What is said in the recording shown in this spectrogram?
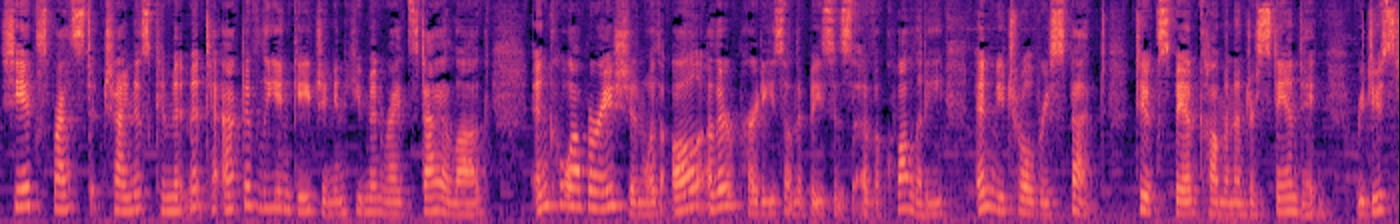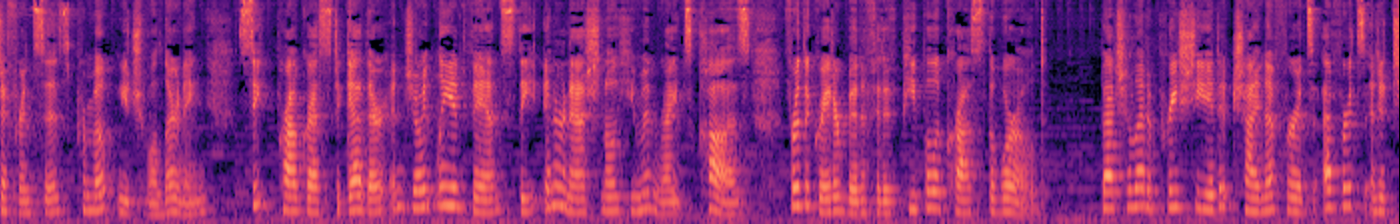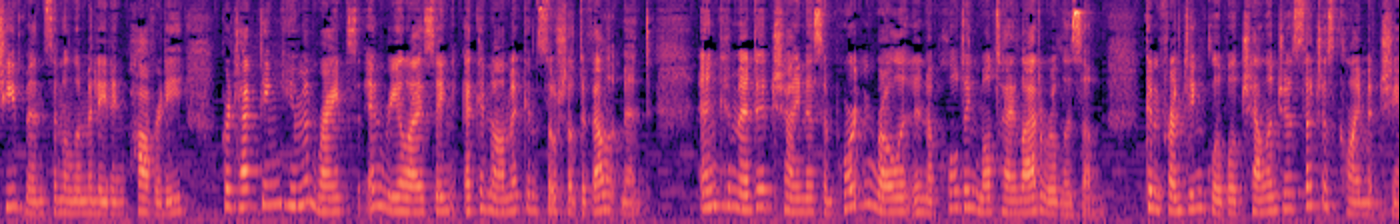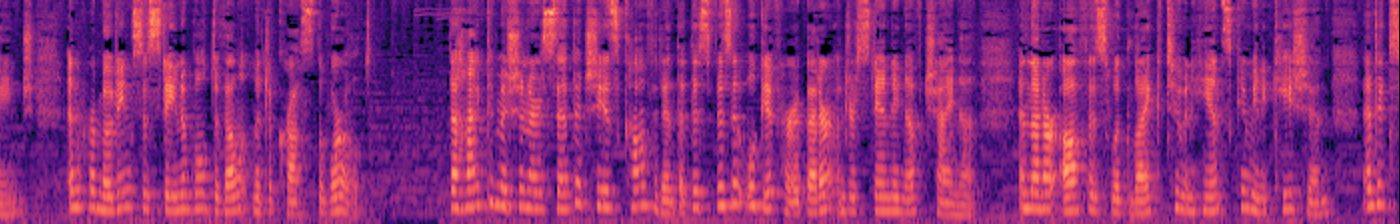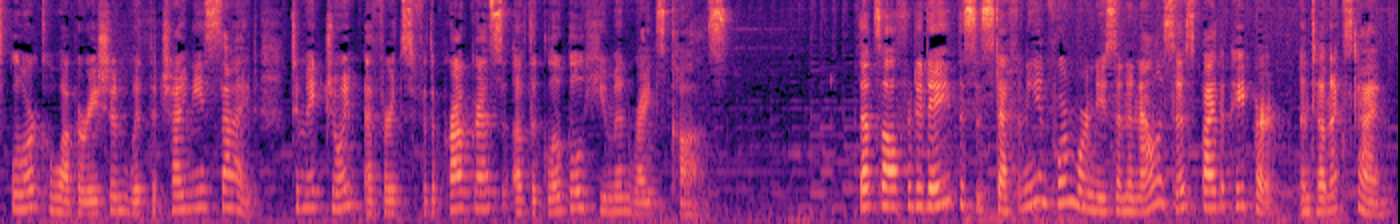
She expressed China's commitment to actively engaging in human rights dialogue and cooperation with all other parties on the basis of equality and mutual respect to expand common understanding, reduce differences, promote mutual learning, seek progress together, and jointly advance the international human rights cause for the greater benefit of people across the world. Bachelet appreciated China for its efforts and achievements in eliminating poverty, protecting human rights, and realizing economic and social development, and commended China's important role in upholding multilateralism, confronting global challenges such as climate change, and promoting sustainable development across the world. The High Commissioner said that she is confident that this visit will give her a better understanding of China and that our office would like to enhance communication and explore cooperation with the Chinese side to make joint efforts for the progress of the global human rights cause. That's all for today. This is Stephanie, and for more news and analysis, buy the paper. Until next time.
